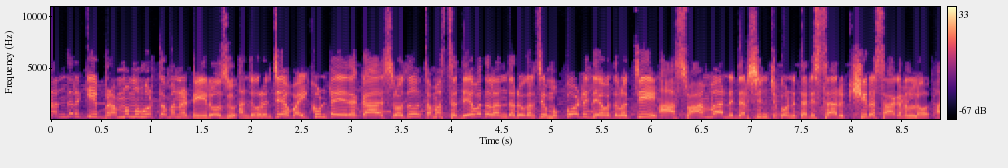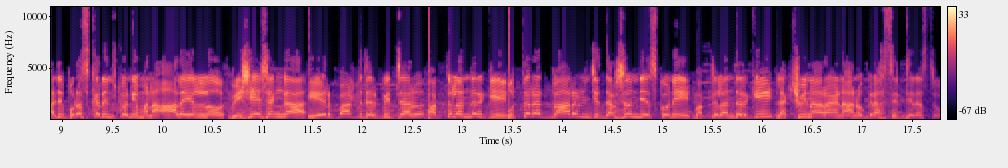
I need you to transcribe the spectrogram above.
దేవతలందరికీ బ్రహ్మ ముహూర్తం అన్నట్టు ఈ రోజు. అందుగురించే వైకుంఠ ఏకాదశి రోజు సమస్త దేవతలందరూ కలిసి ముక్కోటి దేవతలు వచ్చి ఆ స్వామివారిని దర్శించుకొని తరిస్తారు క్షీరసాగరంలో. అది పురస్కరించుకొని మన ఆలయంలో విశేషంగా ఏర్పాట్లు జరిపించారు. భక్తులందరికీ ఉత్తర ద్వారం నుంచి దర్శనం చేసుకొని భక్తులందరికీ లక్ష్మీనారాయణ అనుగ్రహ సిద్ధిరస్తు.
